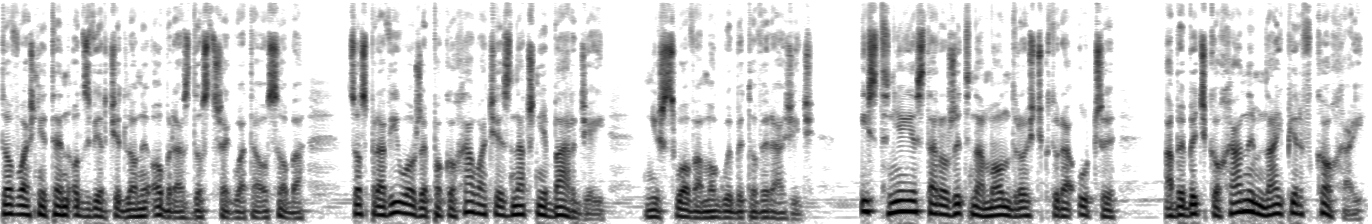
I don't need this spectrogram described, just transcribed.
To właśnie ten odzwierciedlony obraz dostrzegła ta osoba, co sprawiło, że pokochała cię znacznie bardziej, niż słowa mogłyby to wyrazić. Istnieje starożytna mądrość, która uczy, aby być kochanym najpierw kochaj,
